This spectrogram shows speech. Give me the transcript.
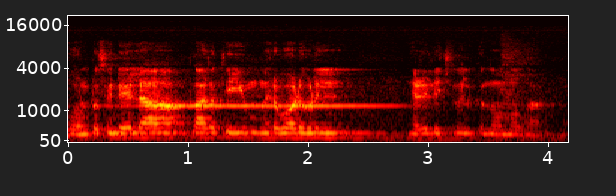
കോൺഗ്രസിന്റെ എല്ലാ കാലത്തെയും നിലപാടുകളിൽ നിഴലിച്ചു നിൽക്കുന്ന ഒന്നതാണ്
